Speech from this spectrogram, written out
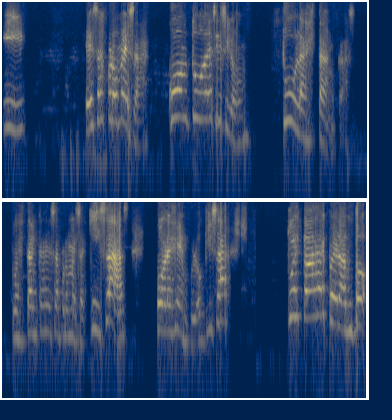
Y esas promesas, con tu decisión, tú las estancas. Tú estancas esa promesa. Quizás, por ejemplo, quizás tú estabas esperando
